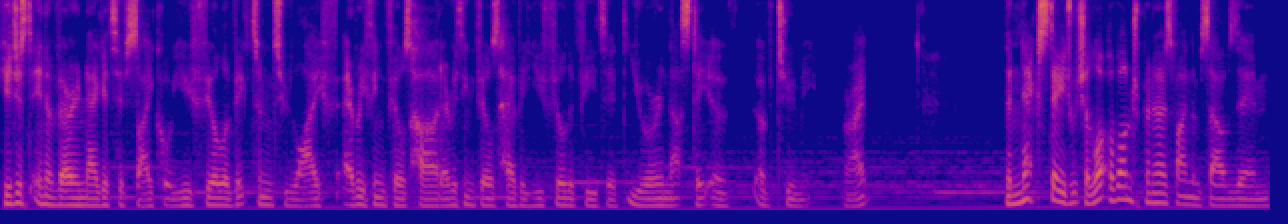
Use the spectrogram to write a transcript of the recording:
you're just in a very negative cycle. You feel a victim to life. Everything feels hard. Everything feels heavy. You feel defeated. You are in that state of, of to me, right? The next stage, which a lot of entrepreneurs find themselves in,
